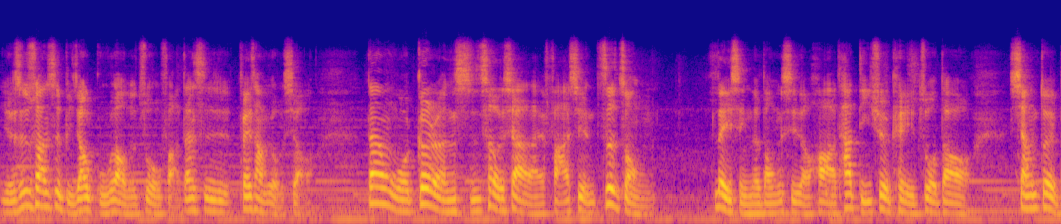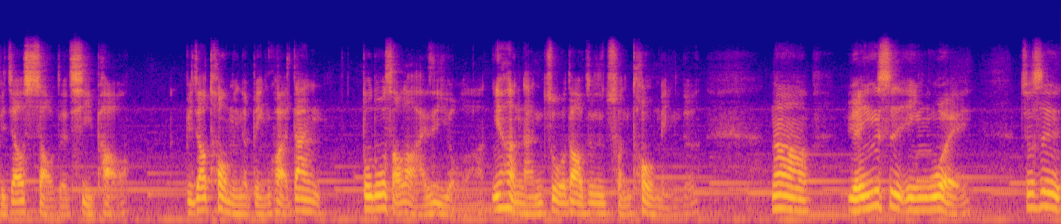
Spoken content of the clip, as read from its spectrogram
也是算是比较古老的做法，但是非常有效。但我个人实测下来发现，这种类型的东西的话，它的确可以做到相对比较少的气泡，比较透明的冰块，但多多少少还是有啊。你很难做到就是纯透明的。那原因是因为，就是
